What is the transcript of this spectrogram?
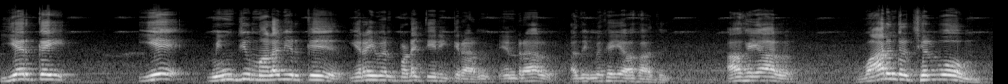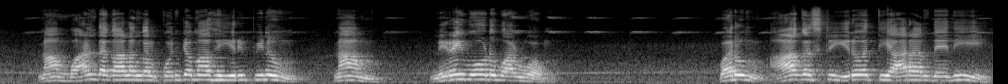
இயற்கை ஏ மிஞ்சும் அளவிற்கு இறைவன் படைத்திருக்கிறான் என்றால் அது மிகையாகாது. ஆகையால் வாருங்கள் செல்வோம். நாம் வாழ்ந்த காலங்கள் கொஞ்சமாக இருப்பினும் நாம் நிறைவோடு வாழ்வோம். வரும் ஆகஸ்ட் இருபத்தி ஆறாம் தேதி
